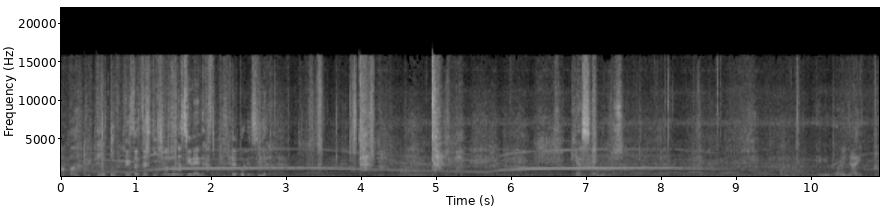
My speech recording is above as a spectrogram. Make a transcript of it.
Papá, estás escuchando las sirenas de policía. Calma, calma. ¿Qué hacemos? you can 28.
